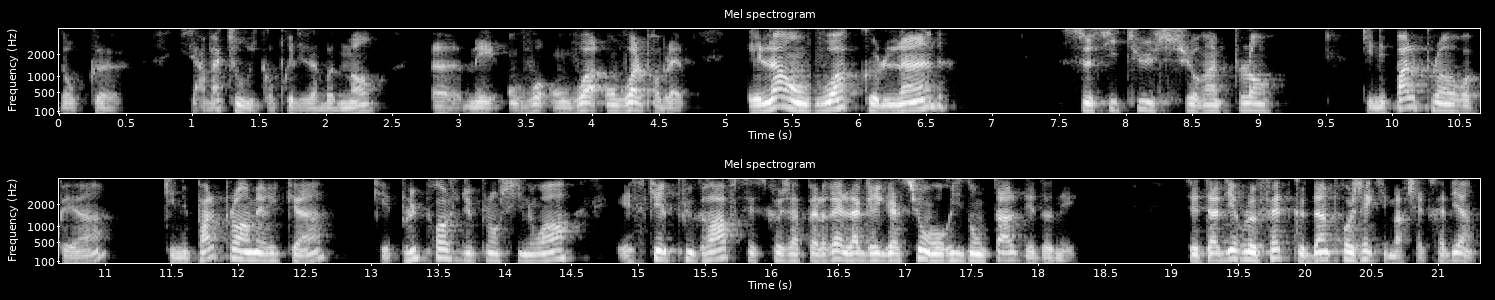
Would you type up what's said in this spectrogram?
donc, ils servent à tout, y compris des abonnements. mais on voit, on, voit, on voit le problème. Et là, on voit que l'Inde se situe sur un plan qui n'est pas le plan européen, qui n'est pas le plan américain, qui est plus proche du plan chinois. Et ce qui est le plus grave, c'est ce que j'appellerais l'agrégation horizontale des données. C'est-à-dire le fait que d'un projet qui marchait très bien,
